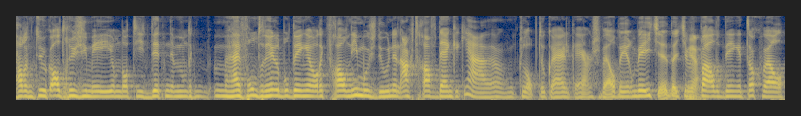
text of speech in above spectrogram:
had ik natuurlijk altijd ruzie mee, omdat hij dit, want ik, hij vond een heleboel dingen wat ik vooral niet moest doen. En achteraf denk ik, ja, klopt ook eigenlijk ergens wel weer een beetje, dat je Ja. bepaalde dingen toch wel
